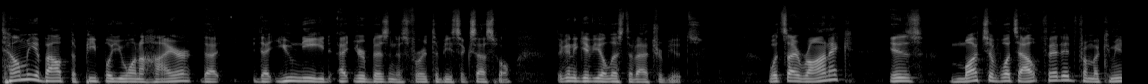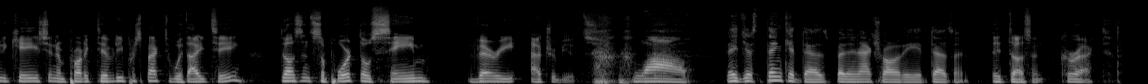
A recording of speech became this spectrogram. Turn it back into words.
tell me about the people you want to hire that that you need at your business for it to be successful. They're going to give you a list of attributes. What's ironic is much of what's outfitted from a communication and productivity perspective with IT doesn't support those same very attributes. Wow. They just think it does, but in actuality, it doesn't. it doesn't. Correct.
